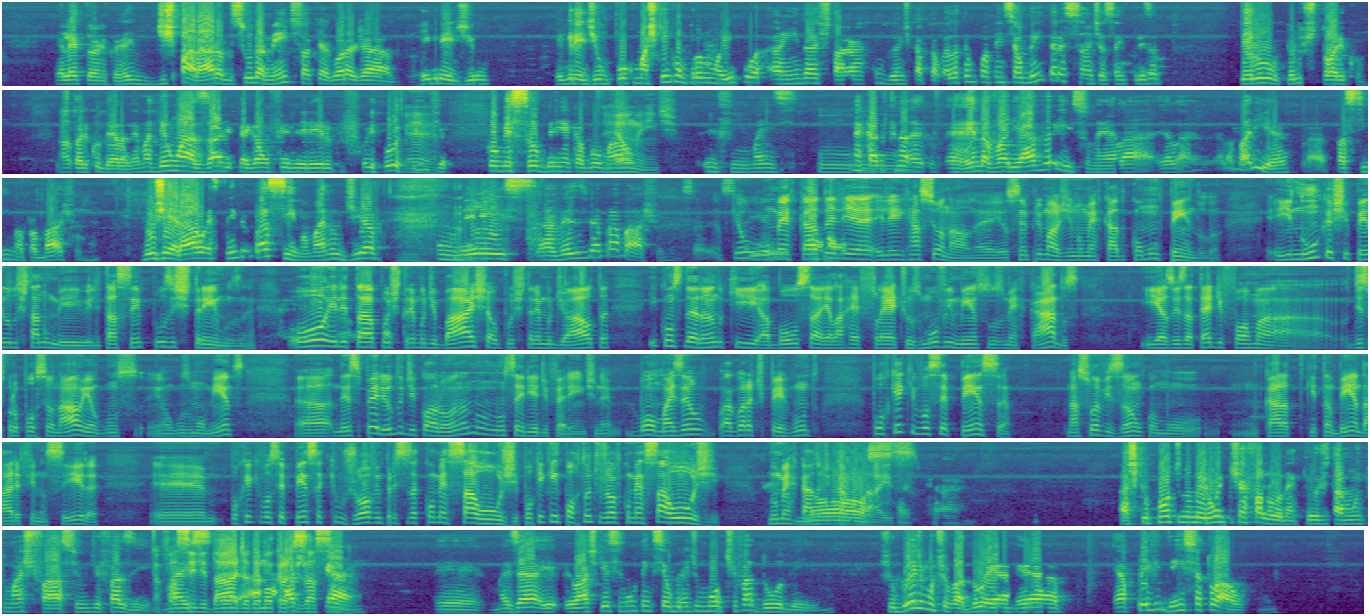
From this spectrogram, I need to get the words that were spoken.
eletrônicas. Eles dispararam absurdamente, só que agora já regrediu regrediu um pouco, mas quem comprou no IPO ainda está com ganho de capital. Ela tem um potencial bem interessante, essa empresa, pelo, pelo histórico, histórico dela, né? Mas deu um azar de pegar um fevereiro que foi horrível. É. Começou bem, acabou mal. Realmente. Enfim, mas o mercado o... Final, é, é, renda variável é isso, né? Ela, ela, ela varia para cima, para baixo, né? no geral é sempre para cima, mas no dia, um mês, às vezes vai para baixo. Isso, é Porque o, o mercado ele é, ele é irracional, né? Eu sempre imagino o mercado como um pêndulo. E nunca este pêndulo está no meio, ele está sempre para os extremos, né? Ou ele está para o extremo de baixa ou para o extremo de alta. E considerando que a bolsa ela reflete os movimentos dos mercados e às vezes até de forma ah, desproporcional em alguns, em alguns momentos, Uh, nesse período de corona não, não, seria diferente, né? Bom, mas eu agora te pergunto, por que que você pensa, na sua visão como um cara que também é da área financeira, é, por que que você pensa que o jovem precisa começar hoje? Por que que é importante o jovem começar hoje no mercado Nossa, de capitais? Cara. Acho que o ponto número um a gente já falou, né? Que hoje está muito mais fácil de fazer. A facilidade, Mas, a democratização. A, né? É, mas é, eu acho que esse não tem que ser o grande motivador dele. Né? Acho que o grande motivador é, é, a, é a previdência atual.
